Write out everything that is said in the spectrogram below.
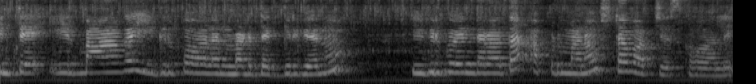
ఇంతే ఇది బాగా ఎగిరిపోవాలన్నమాట దగ్గరగాను. ఎగిరిపోయిన తర్వాత అప్పుడు మనం స్టవ్ ఆఫ్ చేసుకోవాలి.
